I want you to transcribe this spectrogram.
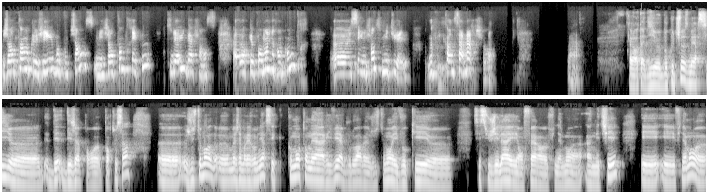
j'entends que j'ai eu beaucoup de chance, mais j'entends très peu qu'il a eu de la chance. Alors que pour moi, une rencontre, euh, c'est une chance mutuelle. Quand ça marche, voilà. Alors, tu as dit beaucoup de choses. Merci déjà pour, pour tout ça. Euh, justement, euh, moi j'aimerais revenir, c'est comment t'en es arrivé à vouloir euh, justement évoquer ces sujets-là et en faire finalement un, métier? Et, finalement,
